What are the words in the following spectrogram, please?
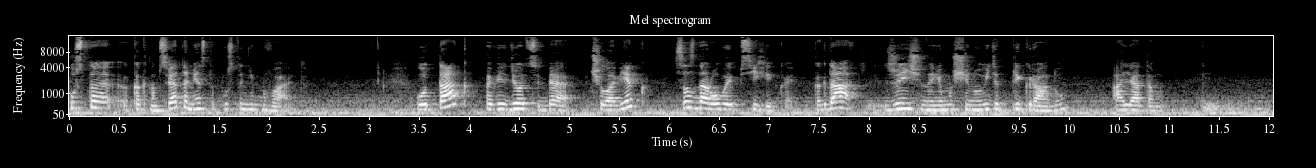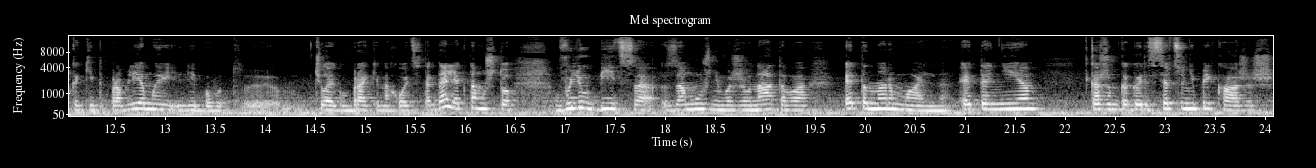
Пусто, как там, свято место пусто не бывает. Вот так поведет себя человек со здоровой психикой. Когда женщина или мужчина увидит преграду, а там какие-то проблемы, либо вот э, человек в браке находится и так далее, к тому, что влюбиться замужнего женатого это нормально, это не скажем, как говорится, сердцу не прикажешь.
